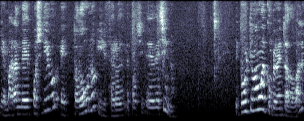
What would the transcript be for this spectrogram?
y el más grande positivo es todo 1 y el 0 de, de, signo. Y por último vamos el complemento a 2, ¿vale?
